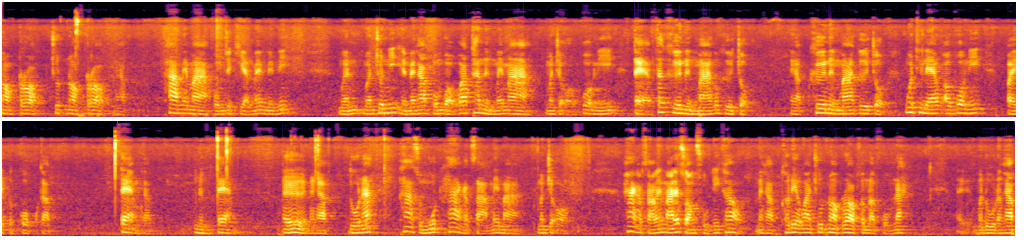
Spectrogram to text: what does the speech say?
นอกรอบ ชุดนอกรอบนะครับ ถ้าไม่มาผมจะเขียนไว้แบบนี้ เหมือนเหมือนชุดนี้เห็นไหมครับ ผมบอกว่าถ้าหนึ่งไม่มา มันจะออกพวกนี้ แต่ถ้าคือหนึ่งมาก็คือจบนะครับคือหนึ่งมาคือจบงวดที่แล้วเอาพวกนี้ไปประกบกับแต้มครับหนึ่งแต้ม เออนะครับ ดูนะ ถ้าสมมุติ 5 กับ 3 ไม่มา มันจะออก 5 กับ 3 ไม่มาได้2สูตรนี้เข้านะครับเขาเรียกว่าชุดนอกรอบสำหรับผมนะมาดูนะครับ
